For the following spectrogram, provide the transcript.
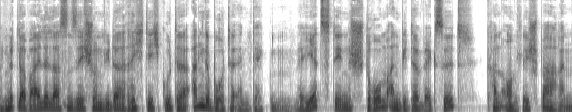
Und mittlerweile lassen sich schon wieder richtig gute Angebote entdecken. Wer jetzt den Stromanbieter wechselt, kann ordentlich sparen.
